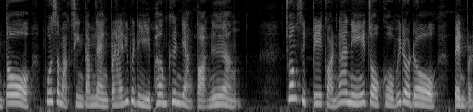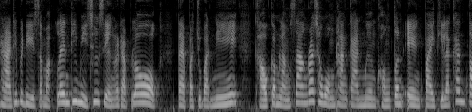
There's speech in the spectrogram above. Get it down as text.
นโตผู้สมัครชิงตำแหน่งประธานาธิบดีเพิ่มขึ้นอย่างต่อเนื่อง ช่วง 10 ปีก่อนหน้านี้โจโควิโดโด เป็นประธานธิบดีสมัครเล่นที่มีชื่อเสียงระดับโลก แต่ปัจจุบันนี้เขากำลังสร้างราชวงศ์ทางการเมืองของตนเองไปทีละขั้นต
